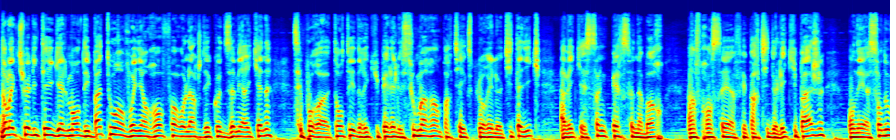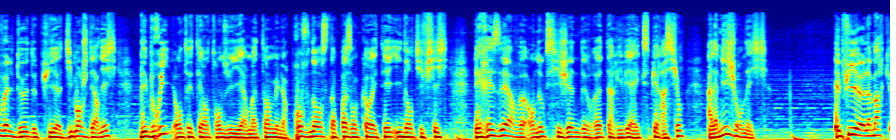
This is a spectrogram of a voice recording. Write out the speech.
Dans l'actualité également, des bateaux envoyés en renfort au large des côtes américaines. C'est pour euh, tenter de récupérer le sous-marin parti explorer le Titanic avec cinq personnes à bord. Un Français a fait partie de l'équipage. On est à sans nouvelles d'eux depuis euh, dimanche dernier. Des bruits ont été entendus hier matin, mais leur provenance n'a pas encore été identifiée. Les réserves en oxygène devraient arriver à expiration à la mi-journée. Et puis euh, la marque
